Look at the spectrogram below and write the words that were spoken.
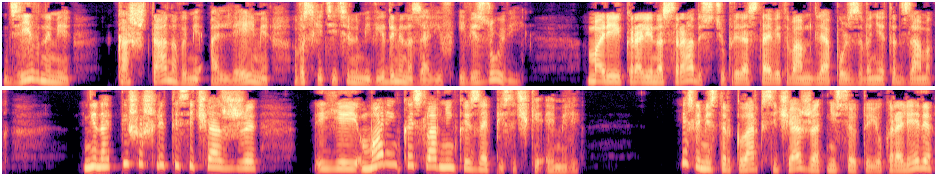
дивными каштановыми аллеями, восхитительными видами на залив и Везувий. Мария Каролина с радостью предоставит вам для пользования этот замок. Не напишешь ли ты сейчас же ей маленькой славненькой записочки, Эмили? Если мистер Кларк сейчас же отнесет ее королеве,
